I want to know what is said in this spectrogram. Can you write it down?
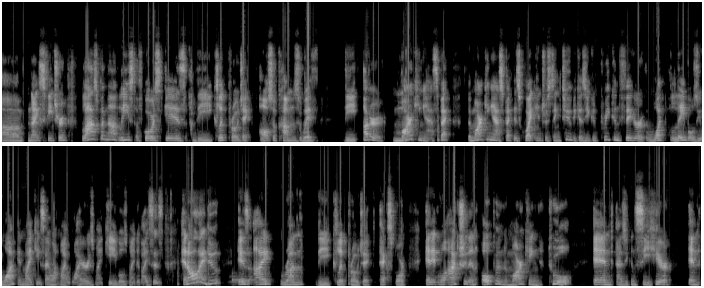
um, nice feature. Last but not least, of course, is the clip project also comes with the other marking aspect the marking aspect is quite interesting too because you can pre-configure what labels you want. In my case, I want my wires, my cables, my devices. And all I do is I run the clip project export and it will actually then open the marking tool and as you can see here and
